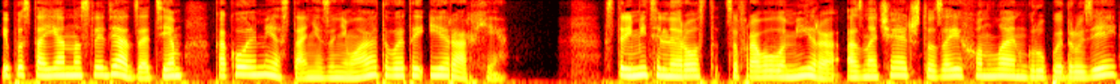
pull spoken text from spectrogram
и постоянно следят за тем, какое место они занимают в этой иерархии. Стремительный рост цифрового мира означает, что за их онлайн-группой друзей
